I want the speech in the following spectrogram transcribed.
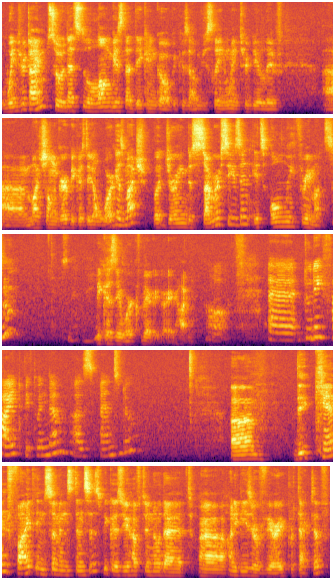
winter time, so that's the longest that they can go, because obviously in winter they live uh, much longer because they don't work as much, but during the summer season it's only three months. Hmm. Because they work very, very hard. Oh. Uh, do they fight between them as ants do? Um, they can fight in some instances because you have to know that uh, honeybees are very protective,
